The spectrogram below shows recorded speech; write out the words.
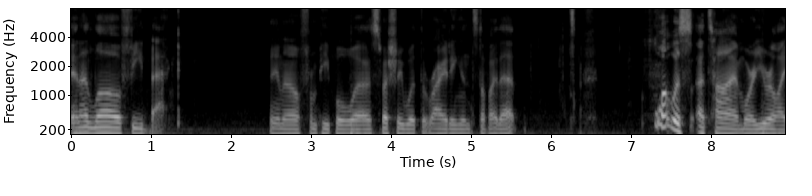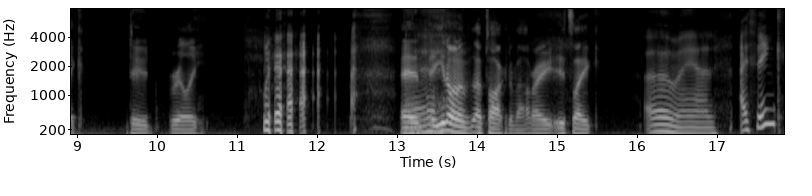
and I love feedback. You know, from people, uh, especially with the writing and stuff like that. What was a time where you were like, "Dude, really?" and, and you know what I'm, I'm talking about, right? It's like, Oh man, I think,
